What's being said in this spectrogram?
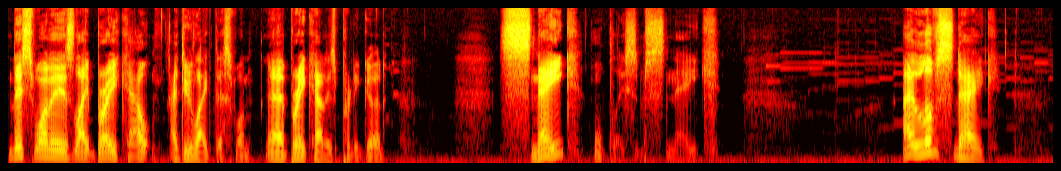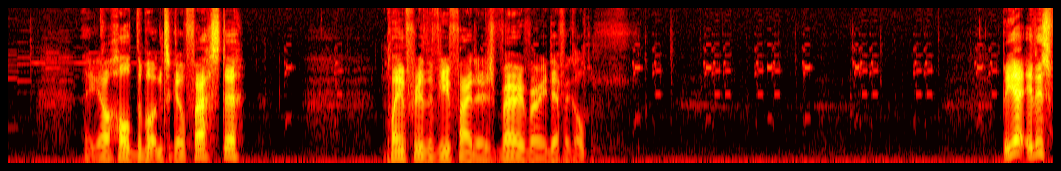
This one is like Breakout. I do like this one. Uh, Breakout is pretty good. Snake. We'll play some Snake. I love Snake. There you go. Hold the button to go faster. Playing through the viewfinder is very, very difficult. But yeah, it is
